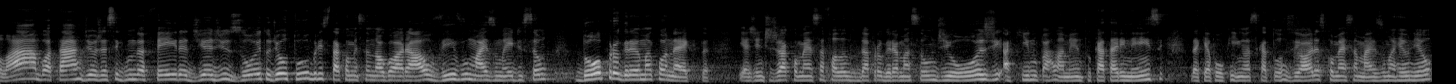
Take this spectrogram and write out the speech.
Olá, boa tarde. Hoje é segunda-feira, dia 18 de outubro. Está começando agora ao vivo mais uma edição do programa Conecta. E a gente já começa falando da programação de hoje aqui no Parlamento Catarinense. Daqui a pouquinho, às 14 horas, começa mais uma reunião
